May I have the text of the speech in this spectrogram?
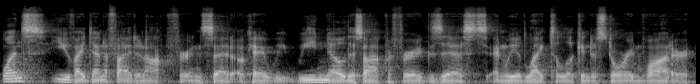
once you've identified an aquifer and said, okay, we, we know this aquifer exists and we would like to look into storing water,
